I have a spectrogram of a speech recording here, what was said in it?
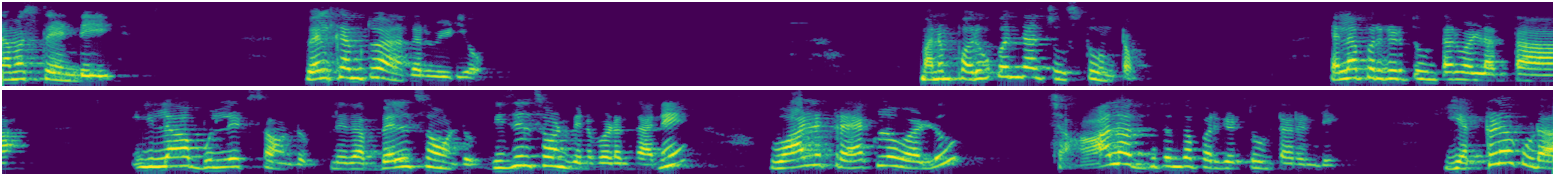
నమస్తే అండి. వెల్కమ్ టు అనదర్ వీడియో మనం పరుగు పందాలు చూస్తూ ఉంటాం. ఎలా పరిగెడుతూ ఉంటారు వాళ్ళంతా? ఇలా బుల్లెట్ సౌండ్ లేదా బెల్ సౌండ్ విజిల్ సౌండ్ వినపడంగానే వాళ్ళ ట్రాక్లో వాళ్ళు చాలా అద్భుతంగా పరిగెడుతూ ఉంటారండి. ఎక్కడా కూడా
